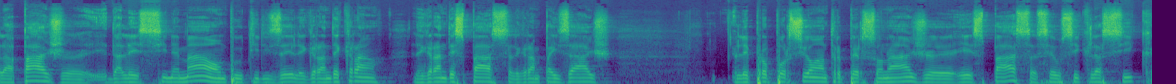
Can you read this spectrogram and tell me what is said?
la page. Dans les cinémas, on peut utiliser les grands écrans, les grands espaces, les grands paysages les proportions entre personnages et espace, c'est aussi classique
